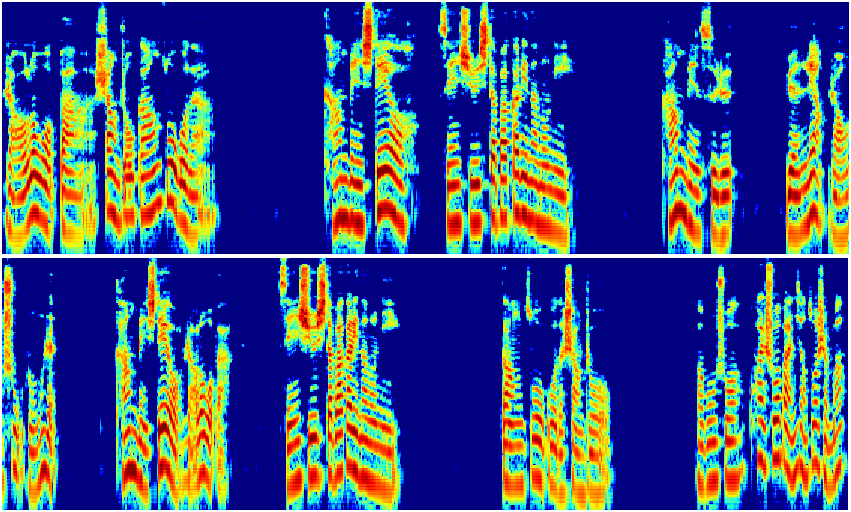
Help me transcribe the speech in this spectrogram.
饶了我吧，上周刚做过的。勘弁してよ。先週したばかりなのに。勘弁する。原谅、饶恕、容忍。勘弁してよ。饶了我吧。先週したばかりなのに。刚做过的上周。老公说：“快说吧，你想做什么？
